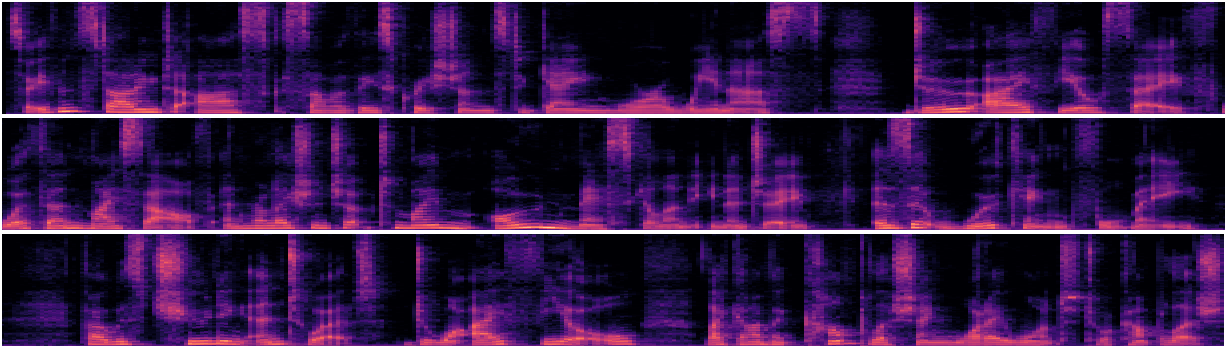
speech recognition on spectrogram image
So, even starting to ask some of these questions to gain more awareness. Do I feel safe within myself in relationship to my own masculine energy? Is it working for me? If I was tuning into it, do I feel like I'm accomplishing what I want to accomplish?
